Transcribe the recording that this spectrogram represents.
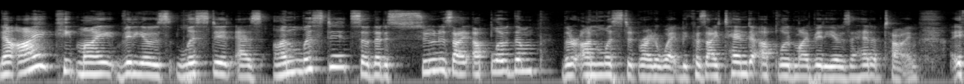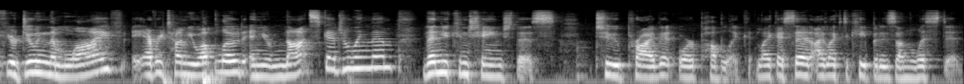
now I keep my videos listed as unlisted so that as soon as I upload them they're unlisted right away because I tend to upload my videos ahead of time. If you're doing them live every time you upload and you're not scheduling them then you can change this to private or public. Like I said I like to keep it as unlisted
